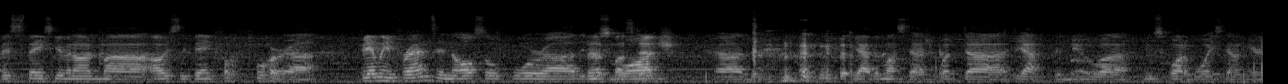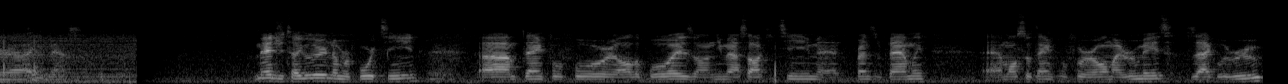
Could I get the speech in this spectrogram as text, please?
This Thanksgiving, I'm uh, obviously thankful for uh, family and friends, and also for uh, the new squad. mustache. Uh, the, yeah, the mustache. But uh, yeah, the new uh, new squad of boys down here uh, at UMass. Andrew Tegler, number 14. Uh, I'm thankful for all the boys on UMass hockey team and friends and family. And I'm also thankful for all my roommates, Zach LaRue,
